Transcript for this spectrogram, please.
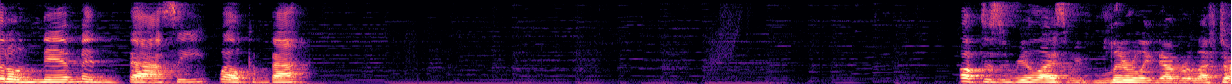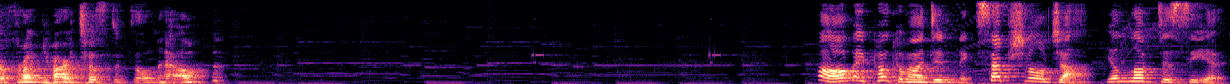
Little Nim and Bassy, welcome back. Pop doesn't realize we've literally never left our front yard just until now. Oh, my Pokemon did an exceptional job. You'll love to see it.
